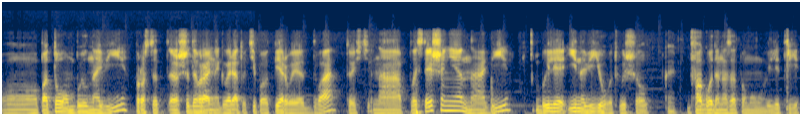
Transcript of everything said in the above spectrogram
Потом был на Wii, просто э, шедеврально говорят, типа вот первые два, то есть на PlayStation, на Wii были и на Wii U вот вышел два года назад, по-моему, или три,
